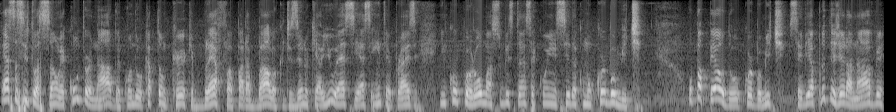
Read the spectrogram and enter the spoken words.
Essa situação é contornada quando o Capitão Kirk blefa para Balok dizendo que a USS Enterprise incorporou uma substância conhecida como Corbomite. O papel do Corbomite seria proteger a nave,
